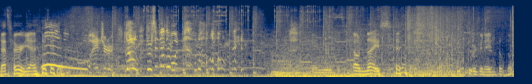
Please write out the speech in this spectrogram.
That's her, yeah. Ooh, I injured her. No, there's another one. Oh, oh, nice. You threw a grenade and killed someone.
